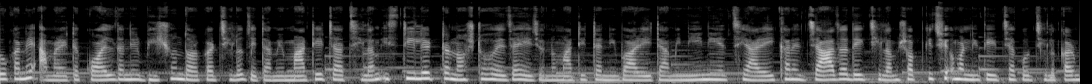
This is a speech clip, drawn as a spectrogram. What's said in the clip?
দোকানে, আমার একটা কয়েলদানির ভীষণ দরকার ছিল, যেটা আমি মাটির চাচ্ছিলাম স্টিলেরটা নষ্ট হয়ে যায় এই জন্য মাটিরটা নিব, আর এটা আমি নিয়ে নিয়েছি। আর এইখানে যা যা দেখছিলাম সব কিছুই আমার নিতে ইচ্ছা করছিল, কারণ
